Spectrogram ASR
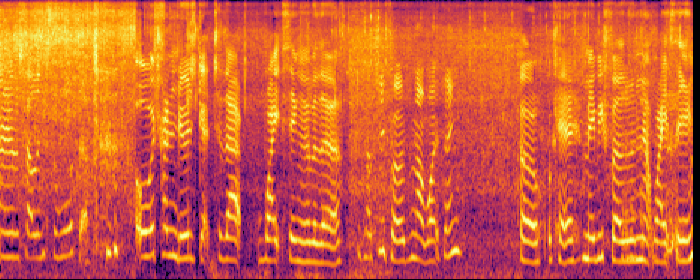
And I fell into the water. All we're trying to do is get to that white thing over there. It's actually further than that white thing. Oh, okay. Maybe further than that white thing.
